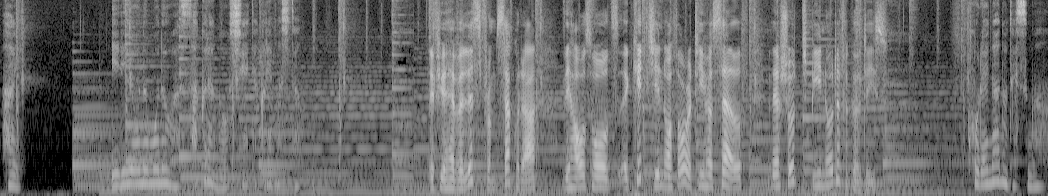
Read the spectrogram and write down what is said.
はい入り用のものはさくらが教えてくれました If you have a list from Sakura, the household's kitchen authority herself, there should be no difficulties. これなのですが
